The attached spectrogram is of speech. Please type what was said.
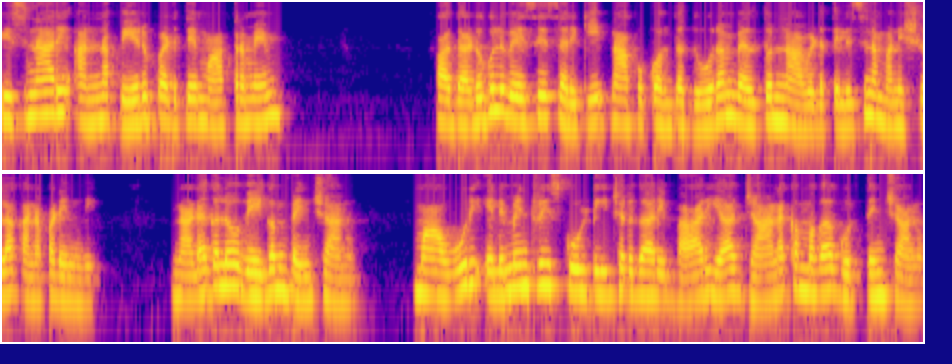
పిసినారి అన్న పేరు పడితే మాత్రమేం? పదడుగులు వేసేసరికి నాకు కొంత దూరం వెళ్తున్న ఆవిడ తెలిసిన మనిషిలా కనపడింది. నడగలో వేగం పెంచాను. మా ఊరి ఎలిమెంటరీ స్కూల్ టీచర్ గారి భార్య జానకమ్మగా గుర్తించాను.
